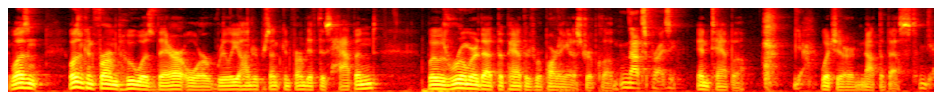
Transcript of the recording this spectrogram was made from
wasn't it wasn't confirmed who was there or really 100% confirmed if this happened, but it was rumored that the Panthers were partying at a strip club Not surprising. in Tampa, Yeah. which are not the best. Yeah.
